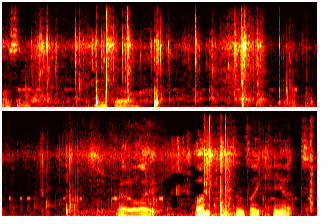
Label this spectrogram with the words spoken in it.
Awesome. And so, battle light. Um, since I can't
